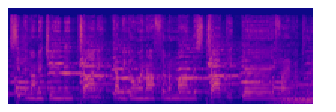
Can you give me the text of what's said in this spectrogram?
Sipping on a gin and tonic. Got me going off when I'm on this topic, yeah. If I ever play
